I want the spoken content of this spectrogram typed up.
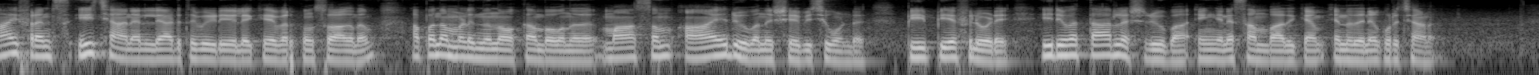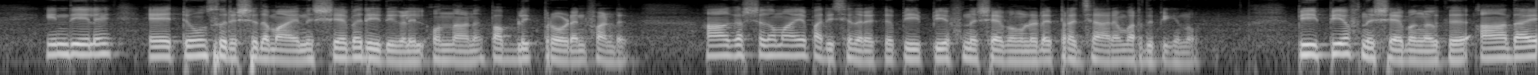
ഹായ് ഫ്രണ്ട്സ് ഈ ചാനലിലെ അടുത്ത വീഡിയോയിലേക്ക് ഏവർക്കും സ്വാഗതം. അപ്പോൾ നമ്മൾ ഇന്ന് നോക്കാൻ പോകുന്നത് മാസം ആയിരം രൂപ നിക്ഷേപിച്ചുകൊണ്ട് പി പി എഫിലൂടെ ഇരുപത്താറ് ലക്ഷം രൂപ എങ്ങനെ സമ്പാദിക്കാം എന്നതിനെക്കുറിച്ചാണ് ഇന്ത്യയിലെ ഏറ്റവും സുരക്ഷിതമായ നിക്ഷേപ രീതികളിൽ ഒന്നാണ് പബ്ലിക് പ്രൊവിഡന്റ് ഫണ്ട്. ആകർഷകമായ പലിശ നിരക്ക് പി പി എഫ് നിക്ഷേപങ്ങളുടെ പ്രചാരം വർദ്ധിപ്പിക്കുന്നു. പി പി എഫ് നിക്ഷേപങ്ങൾക്ക് ആദായ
